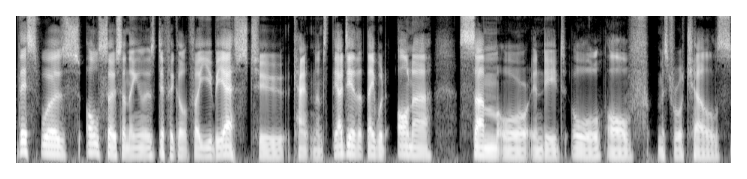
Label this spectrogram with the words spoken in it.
this was also something that was difficult for UBS to countenance. The idea that they would honour some or indeed all of Mr. Orcel's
